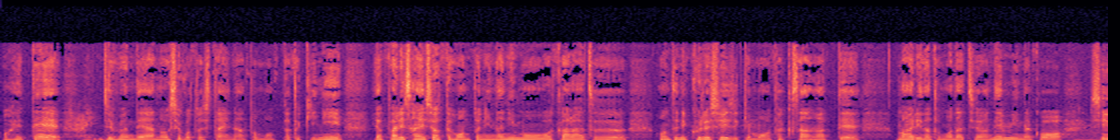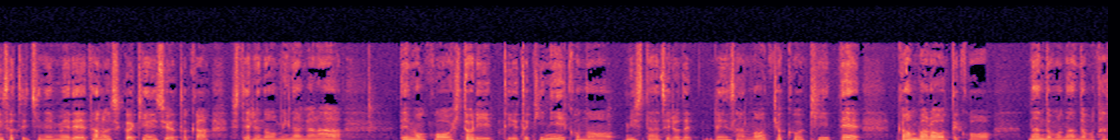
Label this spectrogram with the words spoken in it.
を経てはい自分であのお仕事したいなと思った時にやっぱり最初って本当に何も分からず本当に苦しい時期もたくさんあって周りの友達はねみんなこう新卒1年目で楽しく研修とかしてるのを見ながらでもこう一人っていう時にこの Mr. ジロレンさんの曲を聴いて頑張ろうってこう何度も何度も助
